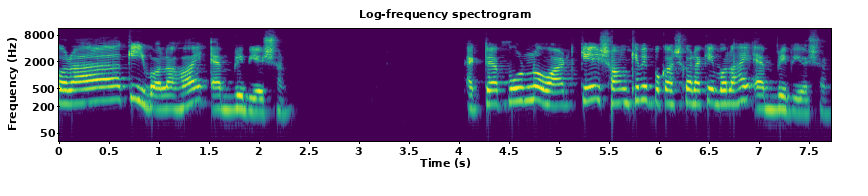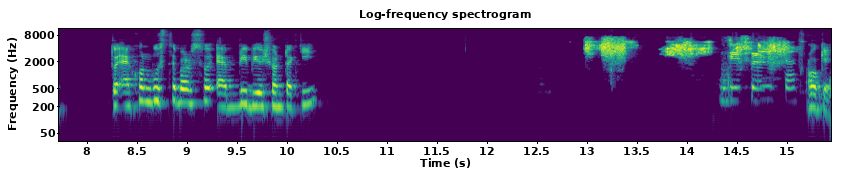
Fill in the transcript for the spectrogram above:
করাকেই বলা হয়? অ্যাব্রিভিয়েশন একটা পূর্ণ ওয়ার্ডকে সংক্ষেপে প্রকাশ করাকে বলা হয়? অ্যাব্রিভিয়েশন তো এখন বুঝতে পারছ অ্যাব্রিভিয়েশনটা কি জি স্যার ওকে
